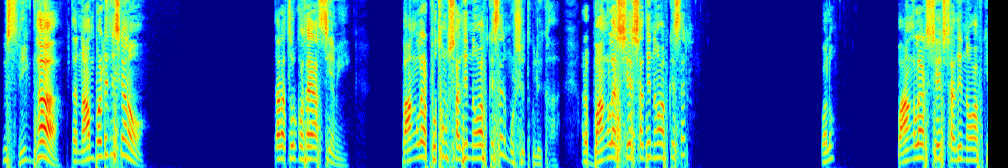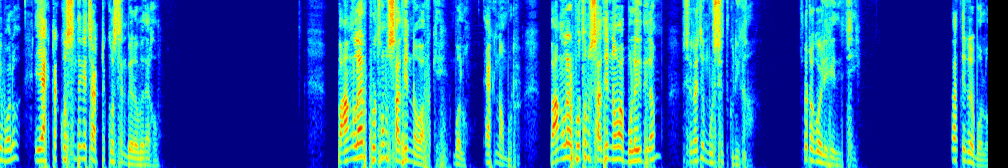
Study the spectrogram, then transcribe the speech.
তুই স্নিগ্ধা? তার নাম পাল্টেছিস কেন? তারা তোর কথায় আসছি আমি। বাংলার প্রথম স্বাধীন নবাব কে স্যার? মুর্শিদ কুলি খাঁ। আর বাংলার শেষ স্বাধীন নবাব কে স্যার? বলো। বাংলার শেষ স্বাধীন নবাবকে বলো? এই একটা কোশ্চেন থেকে চারটে কোশ্চেন বেরোবে, দেখো। বাংলার প্রথম স্বাধীন নবাবকে বলো, এক নম্বর। বাংলার প্রথম স্বাধীন নবাব বলেই দিলাম, সেটা হচ্ছে মুর্শিদ কুলি খাঁ। ছোট করে লিখে দিচ্ছি। তার থেকে বলো,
